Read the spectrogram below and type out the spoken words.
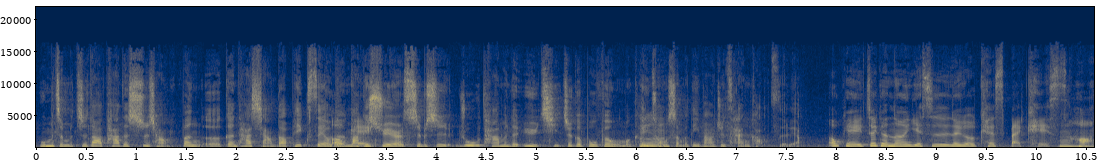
我们怎么知道它的市场份额跟他想到 Pick Sale 的 market share 是不是如他们的预期？这个部分我们可以从什么地方去参考资料？OK，这个呢也是那个 case by case 哈、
